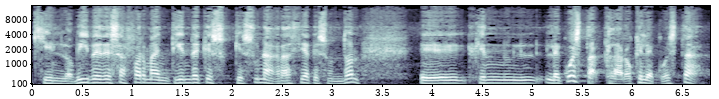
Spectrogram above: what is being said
quien lo vive de esa forma entiende que es, que es una gracia, que es un don. Eh, ¿Que le cuesta? Claro que le cuesta.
